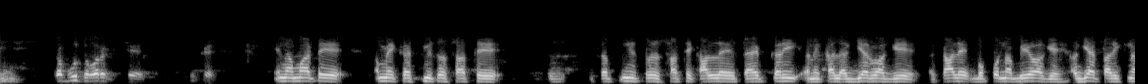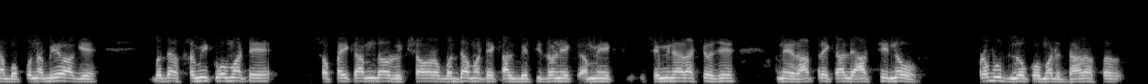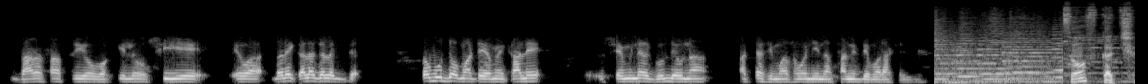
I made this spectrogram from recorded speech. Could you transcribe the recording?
પ્રબુદ્ધ વર્ગ છે એના માટે અમે કચ્છ મિત્ર સાથે કચ્છ મિત્ર સાથે કાલે ટાઈપ કરી અને કાલે અગિયાર વાગે, કાલે બપોરના બે વાગે, અગિયાર તારીખના બપોરના બે વાગે બધા શ્રમિકો માટે, સફાઈ કામદારો, રિક્ષાવાળા બધા માટે કાલ બેથી ત્રણ એક અમે એક સેમિનાર રાખ્યો છે અને રાત્રે કાલે આઠથી નવ પ્રબુદ્ધ લોકો માટે ધારાસર ધારાશાસ્ત્રીઓ વકીલો સીએ એવા દરેક અલગ અલગ પ્રબુદ્ધો માટે અમે કાલે સેમિનાર ગુરુદેવના અઠ્યાસી મહાસમાજીના સાનિધ્યમાં રાખેલ છે. સોફ Kutch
